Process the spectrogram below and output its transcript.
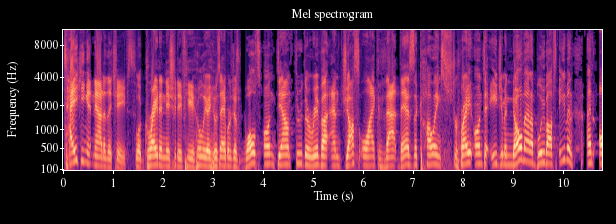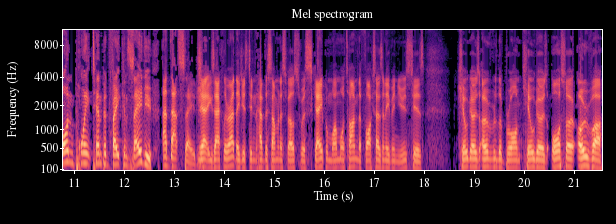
taking it now to the Chiefs. Look, great initiative here. Julio, he was able to just waltz on down through the river, and just like that, there's the culling straight onto Ejim, and no amount of blue buffs, even an on-point Tempered Fate can save you at that stage. Yeah, exactly right. They just didn't have the summoner spells to escape, and one more time, the Fox hasn't even used his. Kill goes over to the Braum. Kill goes also over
